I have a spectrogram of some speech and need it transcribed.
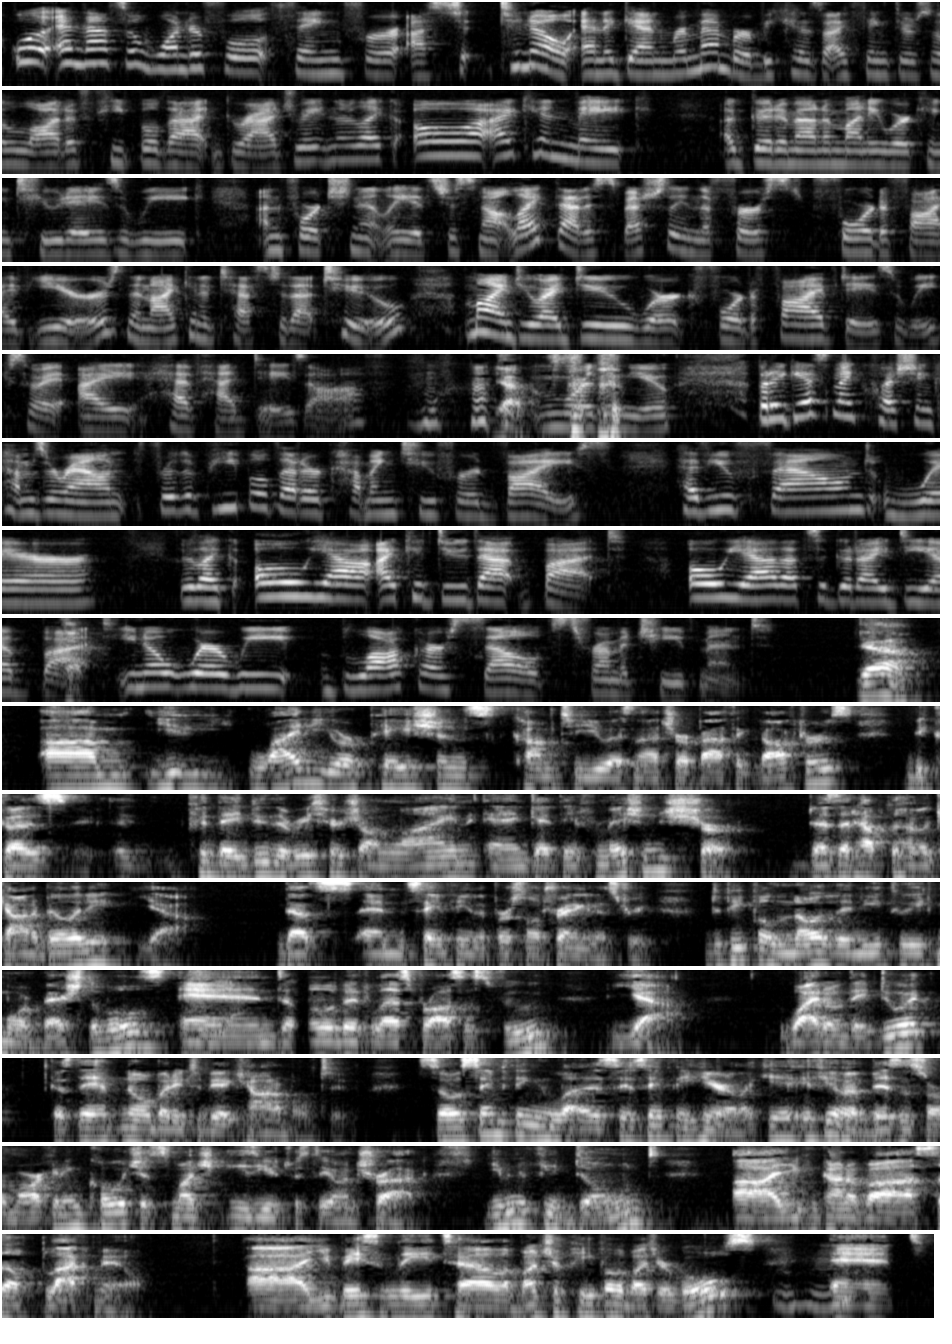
Well, and that's a wonderful thing for us to, to know. And again, remember, because I think there's a lot of people that graduate and they're like, oh, I can make a good amount of money working two days a week. Unfortunately, it's just not like that, especially in the first four to five years. Then I can attest to that too. Mind you, I do work four to five days a week, so I, I have had days off more than you. But I guess my question comes around for the people that are coming to you for advice, have you found where they're like, oh, yeah, I could do that, but oh yeah that's a good idea but you know where we block ourselves from achievement yeah um, you, why do your patients come to you as naturopathic doctors? Because uh, could they do the research online and get the information? Sure. Does it help to have accountability? Yeah. That's and same thing in the personal training industry. Do people know they need to eat more vegetables and a little bit less processed food? Yeah. Why don't they do it? Because they have nobody to be accountable to. So same thing. Same thing here. Like if you have a business or a marketing coach, it's much easier to stay on track. Even if you don't, uh, you can kind of uh, self blackmail uh, you basically tell a bunch of people about your goals, mm-hmm. and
